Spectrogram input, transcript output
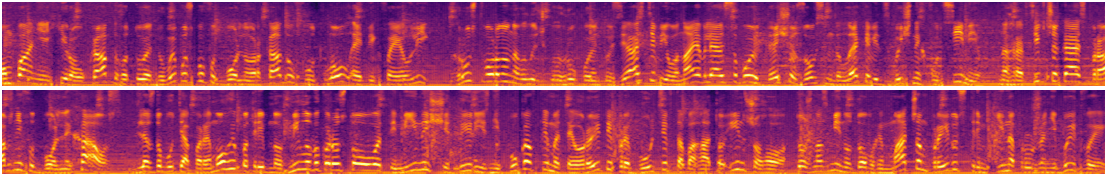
Компанія Hero Craft готує до випуску футбольну аркаду Footlol Epic Fail League. Гру створено невеличкою групою ентузіастів, і вона являє собою дещо зовсім далеке від звичних футсімів. На гравців чекає справжній футбольний хаос. Для здобуття перемоги потрібно вміло використовувати міни, щити, різні пукавки, метеорити, прибульців та багато іншого. Тож на зміну довгим матчам прийдуть стрімкі напружені битви.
